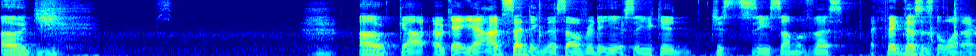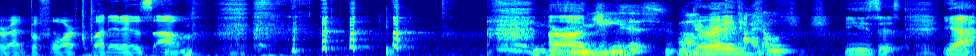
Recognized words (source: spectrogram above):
Oh, gee. Oh god. Okay, yeah, I'm sending this over to you so you can just see some of this. I think this is the one I read before, but it is um Gurren uh, Jesus. Oh, title. Jesus. Yeah.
